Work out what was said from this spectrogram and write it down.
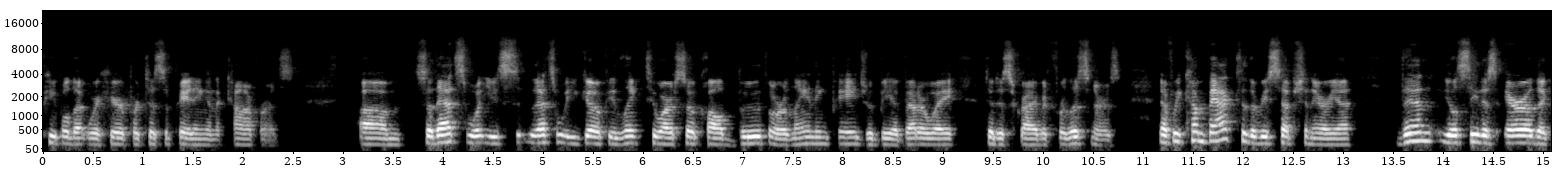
people that were here participating in the conference. Um, so that's what you that's what you go if you link to our so-called booth or landing page would be a better way to describe it for listeners. Now, if we come back to the reception area, then you'll see this arrow that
